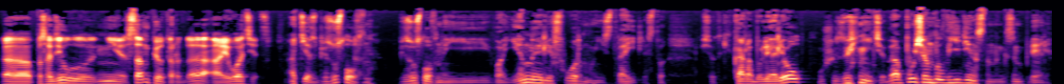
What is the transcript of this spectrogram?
посадил не сам Петр, да, а его отец. Отец, безусловно безусловно, и военные реформы, и строительство. Все-таки корабль Орел, уж извините, да, пусть он был в единственном экземпляре.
